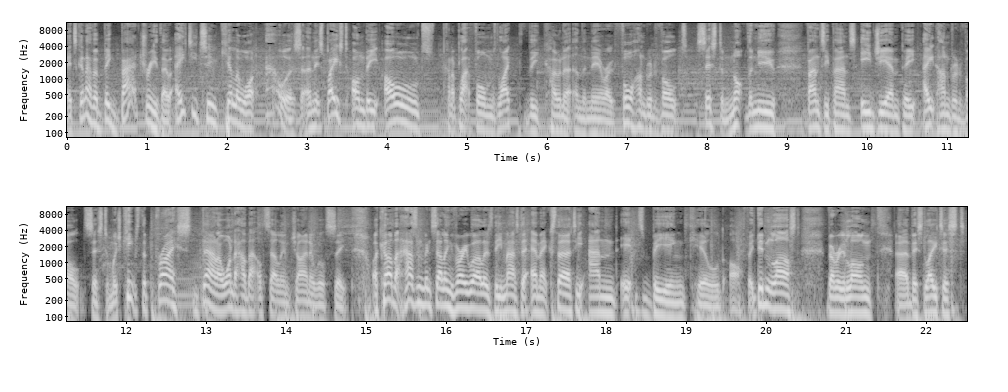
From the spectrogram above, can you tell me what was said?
It's going to have a big battery though, 82 kilowatt hours, and it's based on the old kind of platforms like the Kona and the Niro 400 volt system, not the new fancy pants EGMP 800 volt system, which keeps the price down. I wonder how that'll sell in China, we'll see. A car that hasn't been selling very well is the Mazda MX30, and it's being killed off. It didn't last very long. Uh, this latest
